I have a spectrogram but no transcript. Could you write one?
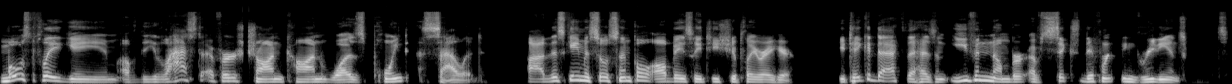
most played game of the last ever Sean Con was Point Salad. Uh, this game is so simple. I'll basically teach you to play right here. You take a deck that has an even number of six different ingredients cards,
